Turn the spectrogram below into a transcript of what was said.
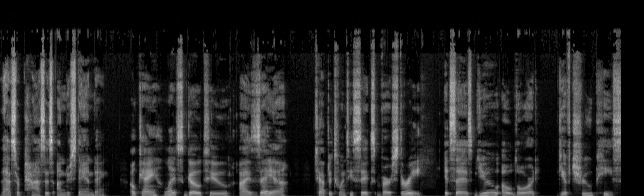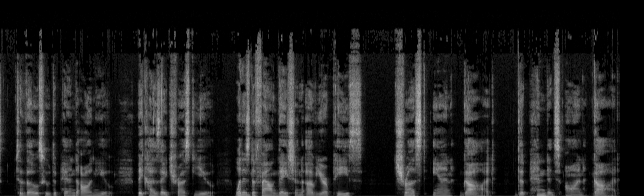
that surpasses understanding. Okay, let's go to Isaiah chapter 26, verse 3. It says, You, O Lord, give true peace to those who depend on you because they trust you. What is the foundation of your peace? Trust in God, dependence on God.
